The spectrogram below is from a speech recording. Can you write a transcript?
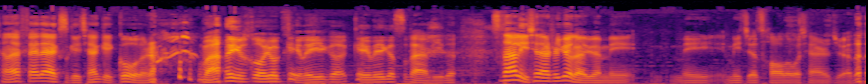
看来 FedEx 给钱给够了，然后 完了以后又给了一个给了一个斯坦李的，斯坦李现在是越来越没没没节操了，我现在是觉得，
